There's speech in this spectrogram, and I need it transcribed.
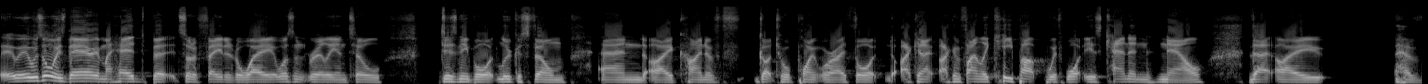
it, it was always there in my head, but it sort of faded away. It wasn't really until Disney bought Lucasfilm, and I kind of got to a point where I thought I can I can finally keep up with what is canon now that I have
